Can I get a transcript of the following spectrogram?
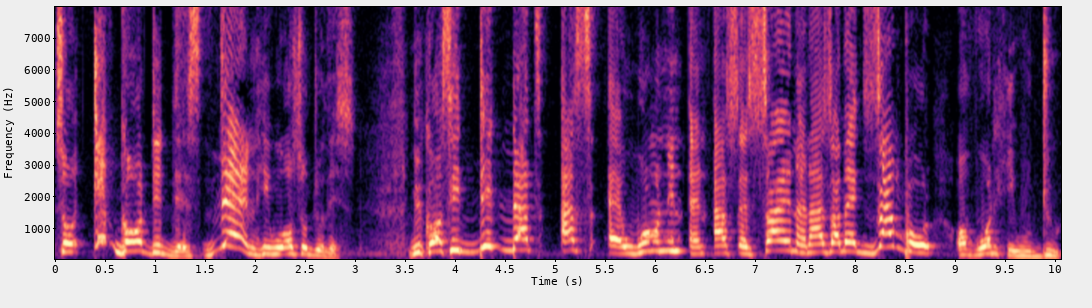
So if God did this, then he will also do this. Because he did that as a warning and as a sign and as an example of what he would do.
